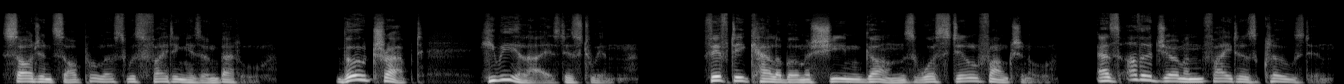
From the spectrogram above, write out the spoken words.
Sergeant Sarpolus was fighting his own battle. Though trapped, he realized his twin. 50 caliber machine guns were still functional. As other German fighters closed in,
